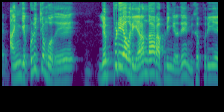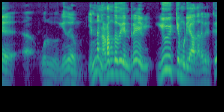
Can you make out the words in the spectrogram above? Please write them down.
இருக்கு. அங்கே குளிக்கும்போது எப்படி அவர் இறந்தார் அப்படிங்கிறதே மிகப்பெரிய ஒரு இது என்ன நடந்தது என்றே யூகிக்க முடியாத அளவிற்கு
